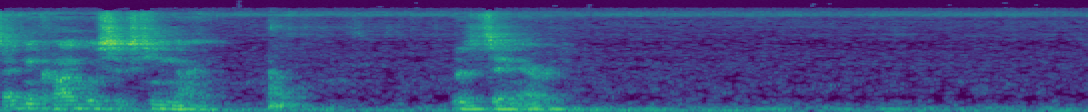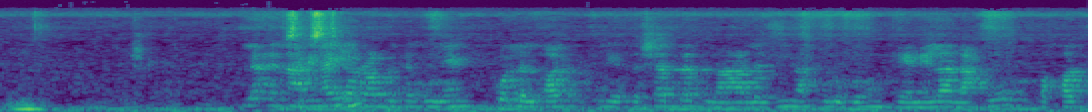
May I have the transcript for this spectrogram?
Second Chronicles 16, 9. What does it say in Arabic? لأن عيني الرب تجولان كل الأرض ليتشدد مع الذين قلوبهم كاملة نحوه فقد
